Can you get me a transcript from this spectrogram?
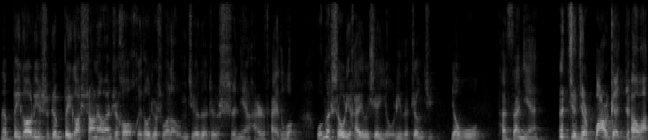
那被告律师跟被告商量完之后，回头就说了：“我们觉得这个十年还是太多，我们手里还有一些有力的证据，要不判三年？那 就就是 bargain，你知道吧？”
